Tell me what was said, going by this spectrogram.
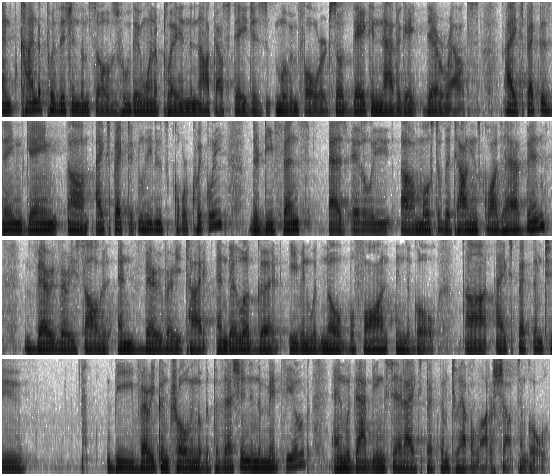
and kind of position themselves who they want to play in the knockout stages moving forward so they can navigate their routes. I expect this game game. Um, I expect Italy to score quickly. Their defense, as Italy, uh, most of the Italian squads have been, very very solid and very very tight, and they look good even with no Buffon in the goal. Uh, I expect them to be very controlling of the possession in the midfield. And with that being said, I expect them to have a lot of shots on goal.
